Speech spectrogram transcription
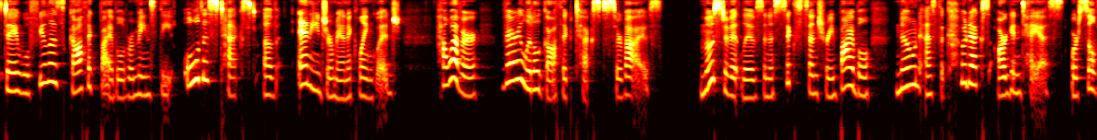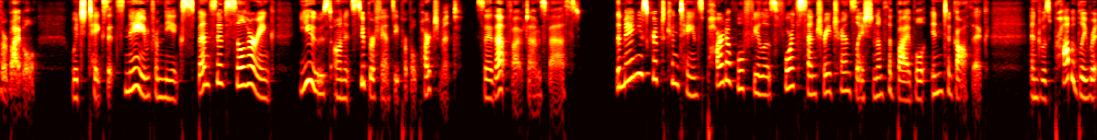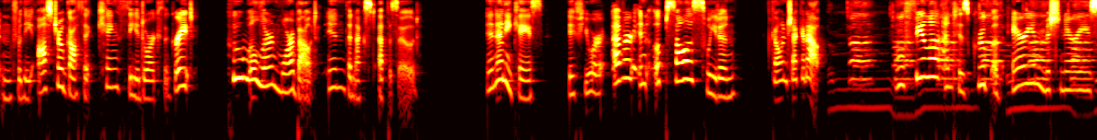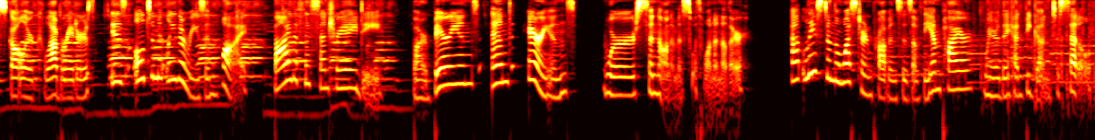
this day, Wulfila's Gothic Bible remains the oldest text of any Germanic language. However, very little Gothic text survives. Most of it lives in a 6th century Bible known as the Codex Argenteus, or Silver Bible, which takes its name from the expensive silver ink used on its super fancy purple parchment. Say that five times fast. The manuscript contains part of Wulfila's 4th century translation of the Bible into Gothic and was probably written for the Ostrogothic king Theodoric the Great, who we'll learn more about in the next episode. In any case, if you are ever in Uppsala, Sweden, go and check it out. Wulfila and his group of Arian missionaries, scholar collaborators is ultimately the reason why, by the 5th century AD, barbarians and Arians were synonymous with one another. At least in the western provinces of the empire, where they had begun to settle.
